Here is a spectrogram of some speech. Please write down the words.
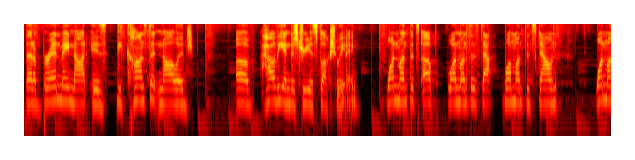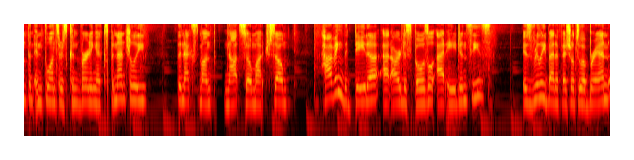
that a brand may not is the constant knowledge of how the industry is fluctuating. One month it's up, one month it's down, one month it's down. One month an influencer is converting exponentially, the next month, not so much. So, having the data at our disposal at agencies is really beneficial to a brand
